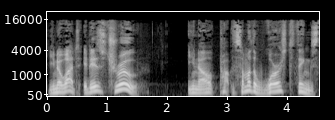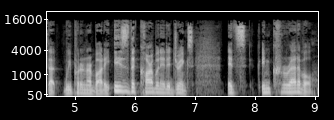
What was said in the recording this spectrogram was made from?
you know what? It is true you know, some of the worst things that we put in our body is the carbonated drinks. It's incredible.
